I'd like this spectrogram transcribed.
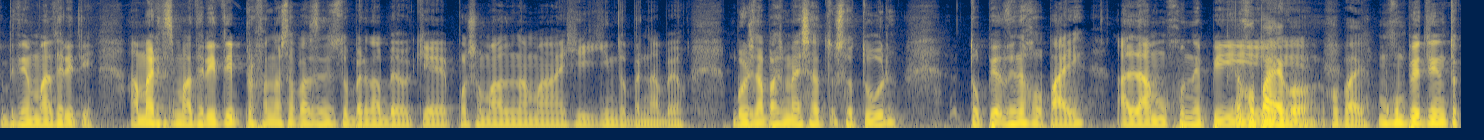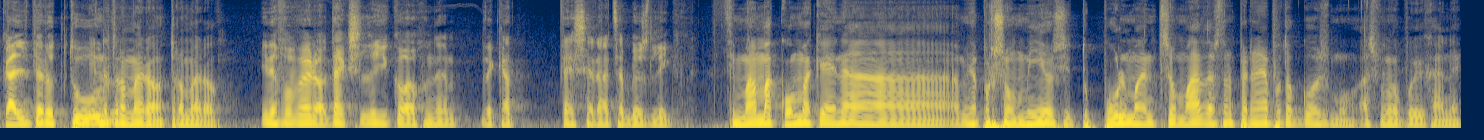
Επειδή είμαι Μαδρίτη. Αν έρθεις στη Μαδρίτη, προφανώς θα πας στον Μπερναμπέου και πόσο μάλλον άμα έχει γίνει το Μπερναμπέου. Μπορείς να πας μέσα στο tour, το οποίο δεν έχω πάει, αλλά μου έχουν πει. Έχω πάει εγώ. Έχω πάει. Μου έχουν πει ότι είναι το καλύτερο tour. Είναι τρομερό, τρομερό. Είναι φοβερό. Εντάξει, λογικό. Έχουν 14 Champions League. Θυμάμαι ακόμα και ένα, μια προσομοίωση του πούλμαν της ομάδας όταν περνάει από τον κόσμο, ας πούμε, που είχαν.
